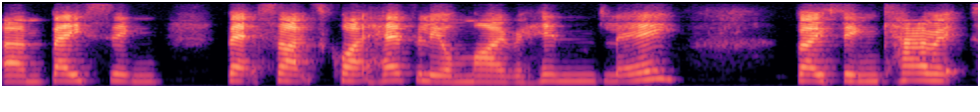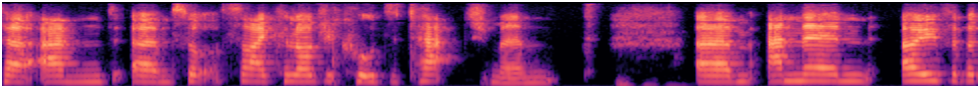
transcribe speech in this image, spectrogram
um, basing Beth Sykes quite heavily on Myra Hindley, both in character and um, sort of psychological detachment. Um, and then over the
